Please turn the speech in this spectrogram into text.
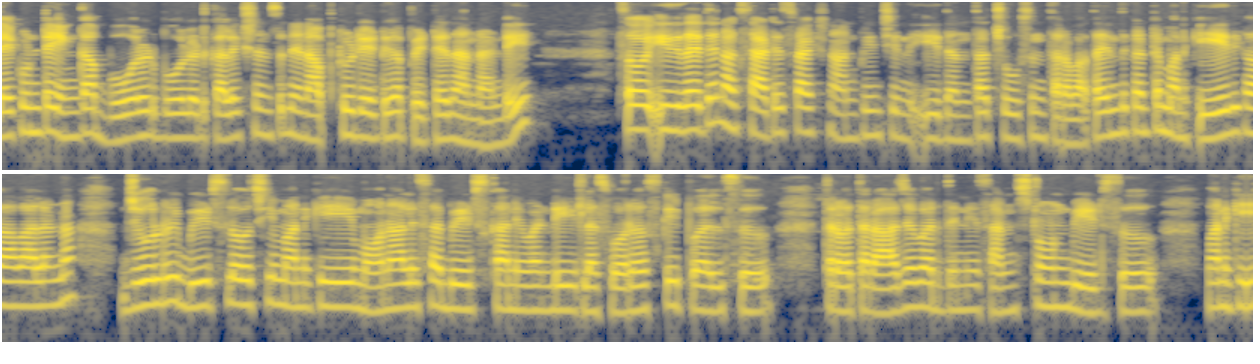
లేకుంటే ఇంకా బోలెడ్ బోలెడ్ కలెక్షన్స్ నేను అప్ టు డేట్‌గా పెట్టేదాన్నండి. సో, ఇదైతే నాకు సాటిస్ఫాక్షన్ అనిపించింది ఇదంతా చూసిన తర్వాత. ఎందుకంటే మనకి ఏది కావాలన్నా జ్యువెలరీ బీడ్స్‌లో వచ్చి మనకి మోనాలిసా బీడ్స్ కానివ్వండి, ఇట్లా స్వరోస్కీ పర్ల్స్, తర్వాత రాజవర్ధిని సన్ స్టోన్ బీడ్స్ మనకి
